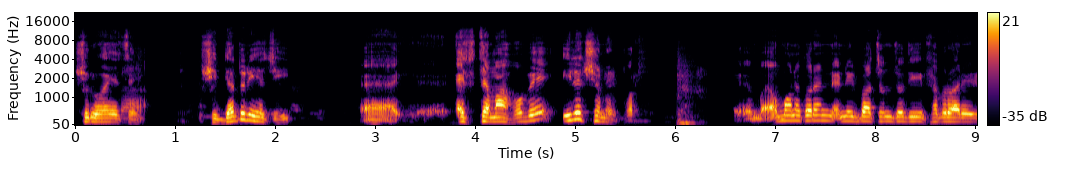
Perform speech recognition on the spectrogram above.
শুরু হয়েছে, সিদ্ধান্ত নিয়েছি ইজতেমা হবে ইলেকশনের পরে। মনে করেন নির্বাচন যদি ফেব্রুয়ারির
